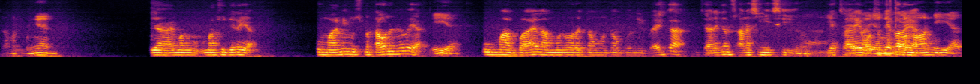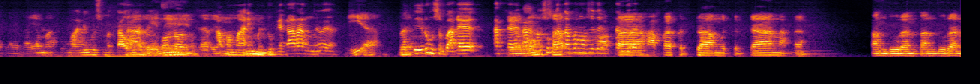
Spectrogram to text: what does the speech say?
zaman bengen Ya emang maksudnya kayak umane wis tahunan ya Pak ya? iya Uma bae lamun ora tanggung-tanggung ni bae gak jare kan ana sing ngisi. Nah, Ya jare maksudnya kan ya iya kayak mah umane wis cari kono. Apa maning bentuknya karang ya? Ya? iya Berarti rung sebagai akeh Ya, rusak. suket apa maksudnya? apa Tanduran. apa gedang gedang apa tanduran-tanduran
